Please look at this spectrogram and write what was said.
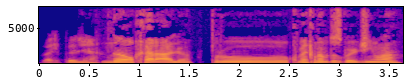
Pro RPG? Não, caralho. Pro. Como é que é o nome dos gordinhos lá?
